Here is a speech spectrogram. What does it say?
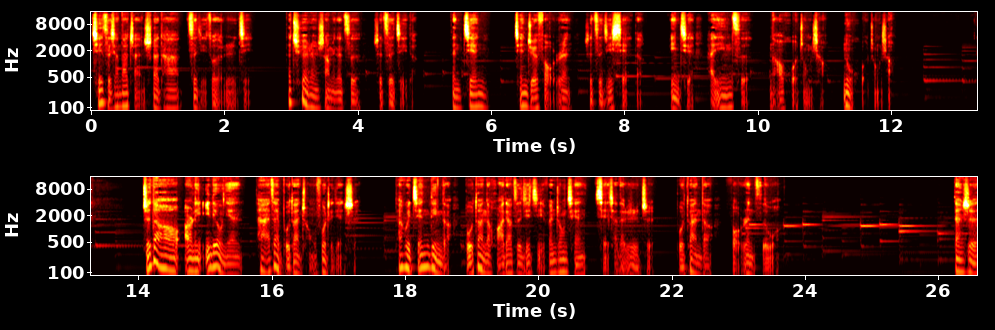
妻子向他展示了他自己做的日记。他确认上面的字是自己的，但坚坚决否认是自己写的，并且还因此恼火中烧、怒火中烧。直到二零一六年，他还在不断重复这件事。他会坚定地、不断地划掉自己几分钟前写下的日志，不断地。否认自我，但是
